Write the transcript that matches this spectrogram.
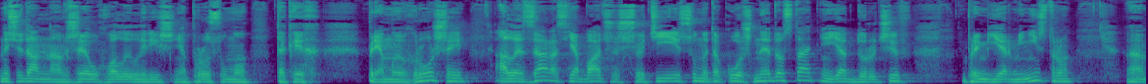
Нещодавно вже ухвалили рішення про суму таких прямих грошей. Але зараз я бачу, що тієї суми також недостатньо. Я доручив прем'єр-міністру. е,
